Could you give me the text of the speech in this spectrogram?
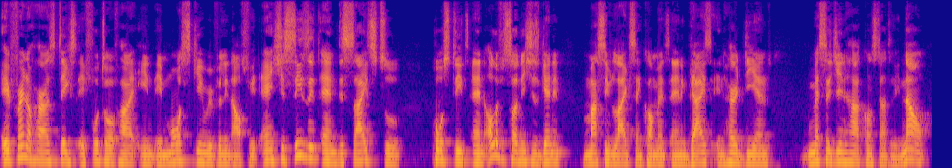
a friend of hers takes a photo of her in a more skin revealing outfit and she sees it and decides to post it and all of a sudden she's getting massive likes and comments and guys in her DM messaging her constantly. Now,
